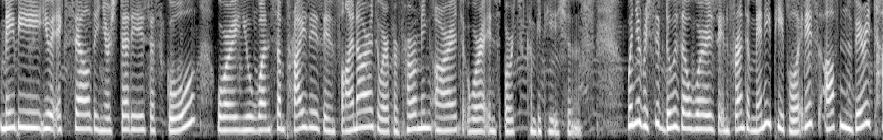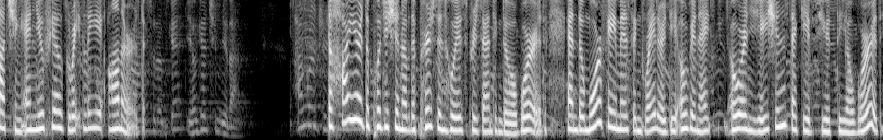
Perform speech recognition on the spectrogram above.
Maybe you excelled in your studies at school, or you won some prizes in fine art or performing art or in sports competitions. When you receive those awards in front of many people, it is often very touching and you feel greatly honored. The higher the position of the person who is presenting the award, and the more famous and greater the organizations that gives you the award,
